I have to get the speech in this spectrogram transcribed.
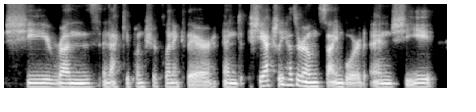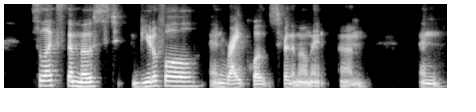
she runs an acupuncture clinic there, and she actually has her own signboard, and she selects the most beautiful and right quotes for the moment um, and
